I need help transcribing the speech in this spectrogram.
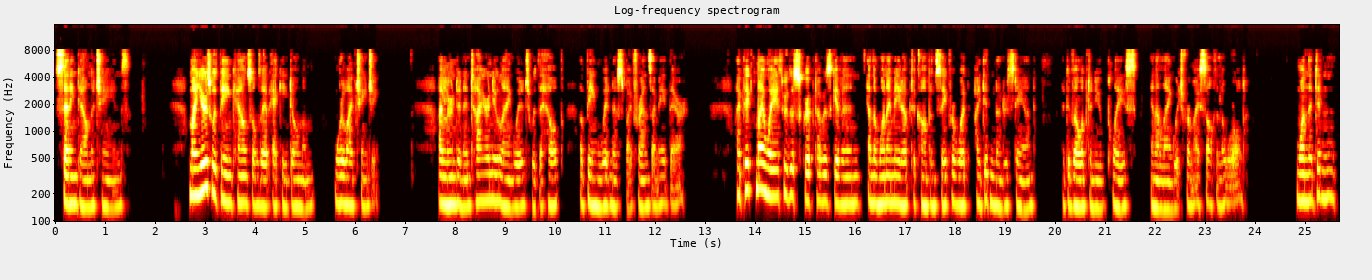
Setting down the chains. My years with being counseled at Ecce were life changing. I learned an entire new language with the help of being witnessed by friends I made there. I picked my way through the script I was given and the one I made up to compensate for what I didn't understand. I developed a new place and a language for myself in the world. One that didn't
